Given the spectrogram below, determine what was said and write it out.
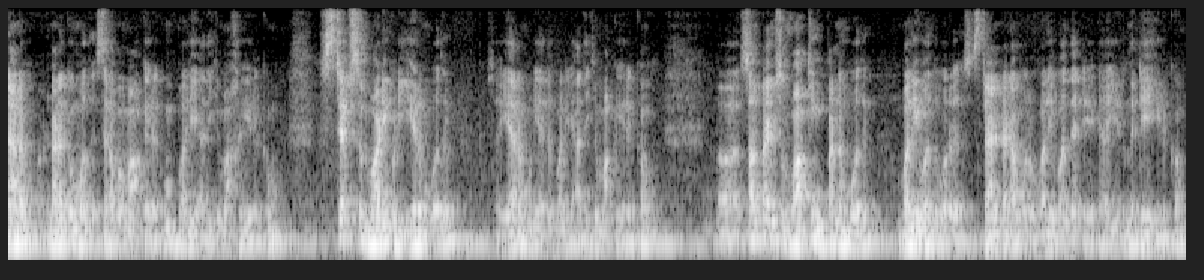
நட நடக்கும்போது சிரமமாக இருக்கும் வலி அதிகமாக இருக்கும். ஸ்டெப்ஸ் மாடிப்படி ஏறும்போது ஏற முடியாத வலி அதிகமாக இருக்கும். சம்டைம்ஸ் வாக்கிங் பண்ணும்போது வலி வந்து ஒரு ஸ்டாண்டர்டாக ஒரு வலி வந்துட்டே இருந்துகிட்டே இருக்கும்.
